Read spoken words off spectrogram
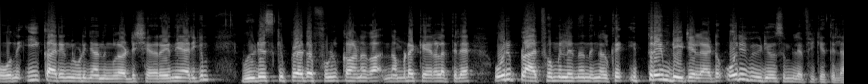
പോകുന്നത് ഈ കാര്യങ്ങളൂടി ഞാൻ നിങ്ങളുമായിട്ട് ഷെയർ ചെയ്യുന്നതായിരിക്കും. വീഡിയോ സ്കിപ്പ് ചെയ്ത് ഫുൾ കാണുക. നമ്മുടെ കേരളത്തിലെ ഒരു പ്ലാറ്റ്ഫോമിൽ നിന്ന് നിങ്ങൾക്ക് ഇത്രയും ഡീറ്റെയിൽ ആയിട്ട് ഒരു വീഡിയോസും ലഭിക്കത്തില്ല.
